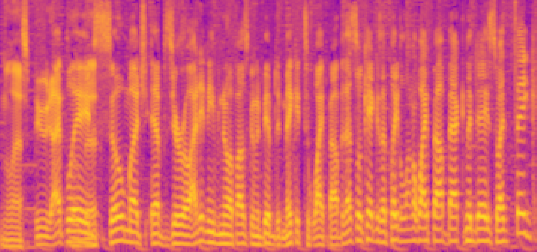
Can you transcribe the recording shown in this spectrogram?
in the last. Dude, I played so much F Zero. I didn't even know if I was going to be able to make it to Wipeout, but that's okay because I played a lot of Wipeout back in the day, so I think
